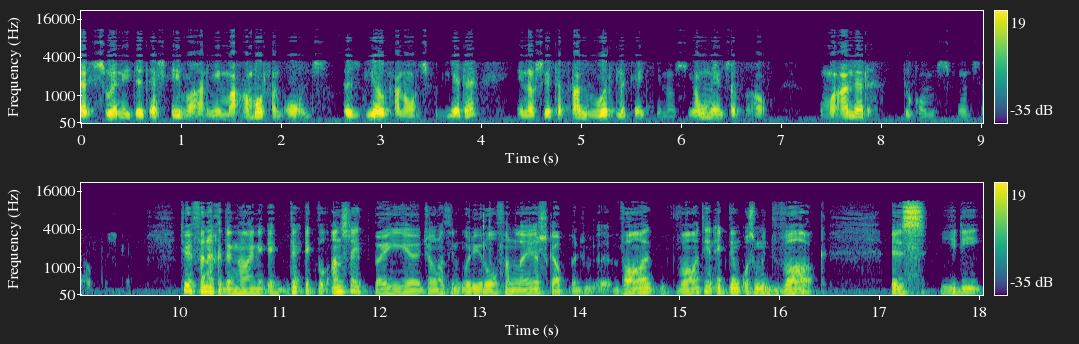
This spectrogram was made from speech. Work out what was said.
is so nie. Dit is nie waar nie, maar almal van ons is deel van ons verlede en ons het 'n verantwoordelikheid en ons jong mense veral om 'n ander toekoms vir onsself te skep. Twee vinnige dinge hy ek ek, ek wil aansluit by uh, Jonathan oor die rol van leierskap. Waar waarteen ek dink ons moet waak is hierdie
